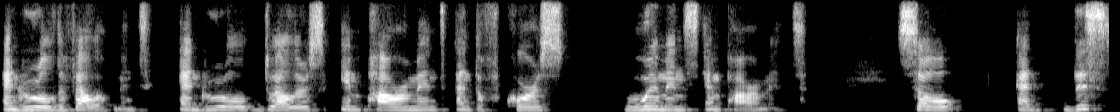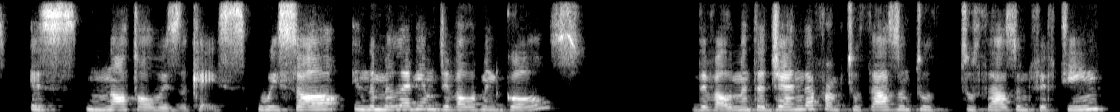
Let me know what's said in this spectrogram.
and rural development and rural dwellers empowerment and of course women's empowerment. So, and this is not always the case. We saw in the Millennium Development Goals, development agenda from 2000 to 2015,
